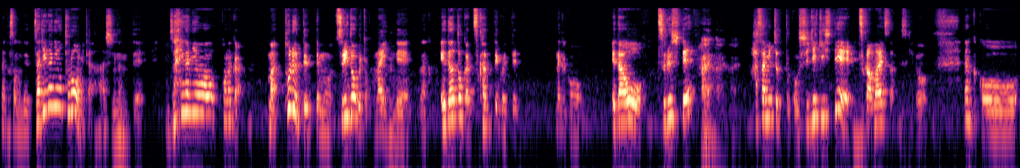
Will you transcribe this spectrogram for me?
なんかそのでザリガニを取ろうみたいな話になって、ザリガニをこうなんかまあ、取るって言っても釣り道具とかないんで、なんか枝とか使ってこうやって、なんかこう、枝を吊るして、はいはいはい。ハサミちょっとこう刺激して捕まえてたんですけど、なんかこ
